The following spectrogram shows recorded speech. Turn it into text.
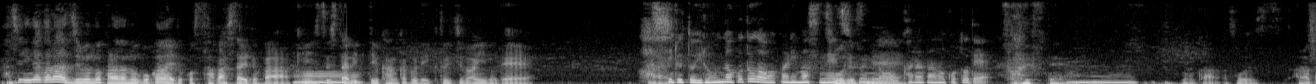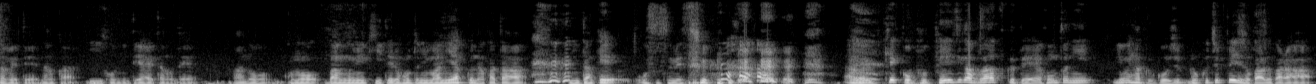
走りながら自分の体の動かないとこ探したりとか、検出したりっていう感覚でいくと一番いいので、走るといろんなことがわかりますね。そうですね自分の体のことで。そうですね。うんなんか、そうです。改めて、なんか、いい本に出会えたので、あの、この番組聞いてる本当にマニアックな方にだけおすすめする。あの、結構ぶページが分厚くて、本当に450、60ページとかあるから、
